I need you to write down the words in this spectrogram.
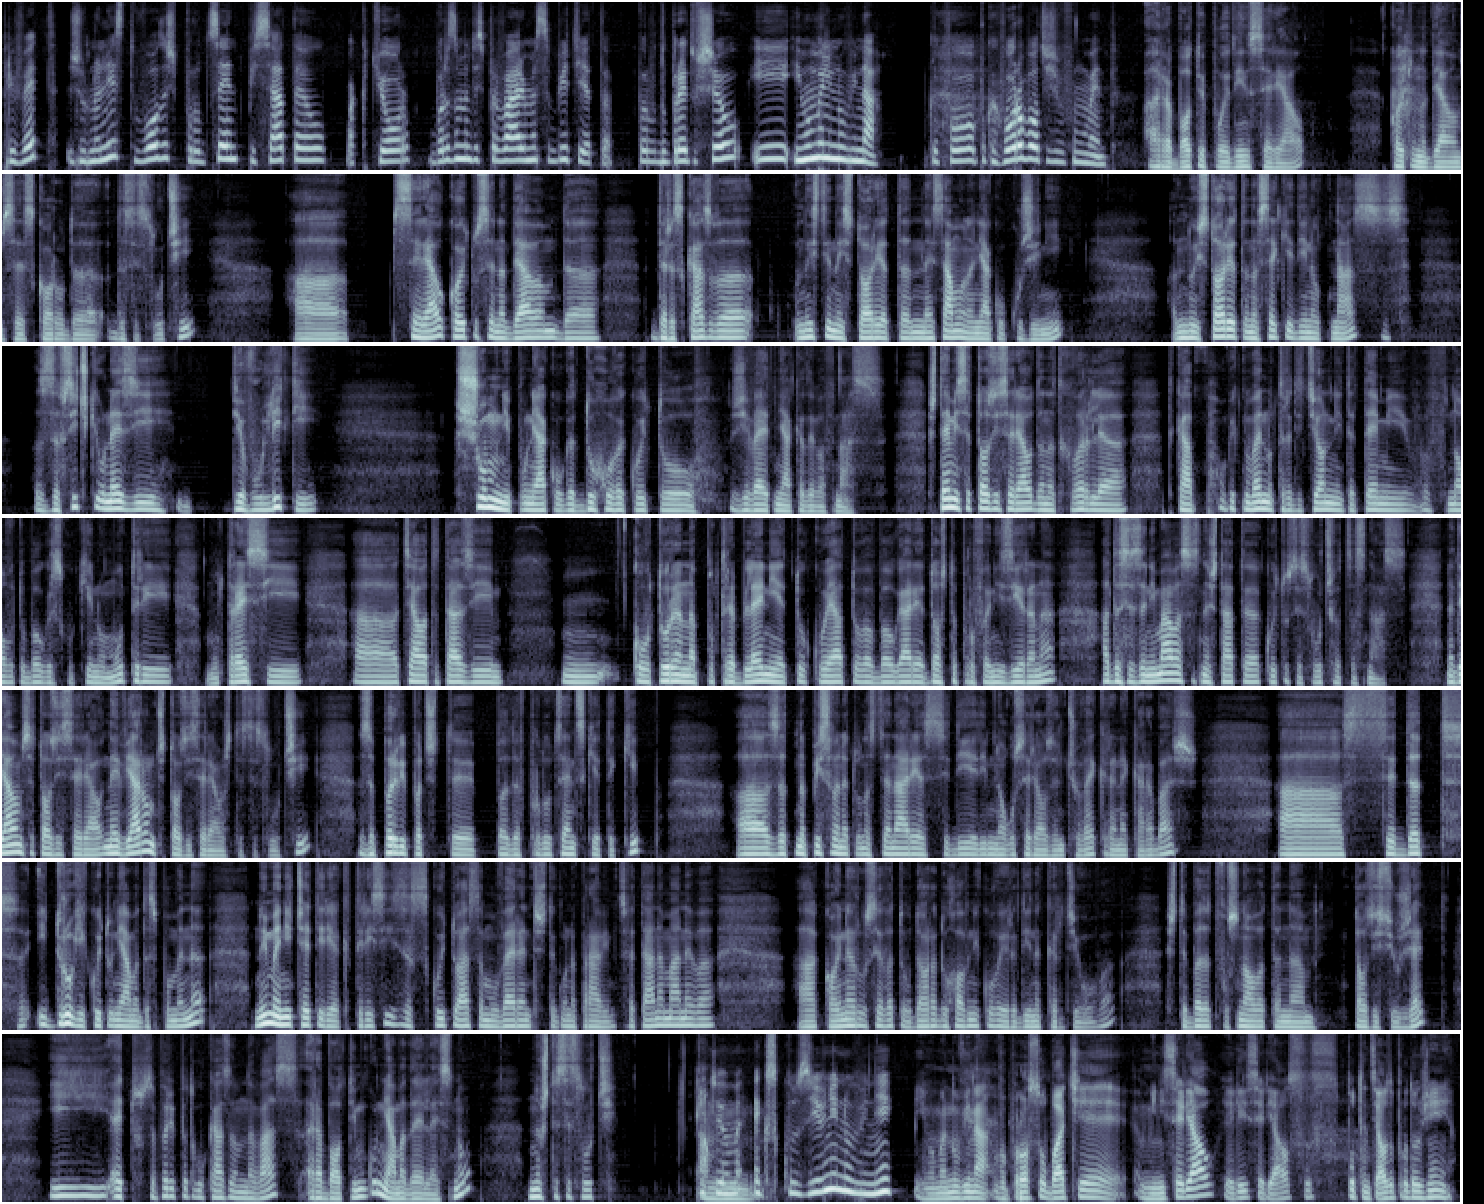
Привет, журналист, водещ, продуцент, писател, актьор. Бързаме да изпревариме събитията. Първо, добре дошъл и имаме ли новина? Какво, по какво работиш в момента? А работя по един сериал, който надявам се скоро да, да се случи. А, сериал, който се надявам да, да разказва наистина историята не само на няколко жени, но историята на всеки един от нас, за всички онези дяволити, шумни понякога духове, които живеят някъде в нас. Ще ми се този сериал да надхвърля така обикновено традиционните теми в новото българско кино. Мутри, мутреси, а, цялата тази м- култура на потреблението, която в България е доста профанизирана, а да се занимава с нещата, които се случват с нас. Надявам се този сериал, не вярвам, че този сериал ще се случи. За първи път ще бъда в продуцентският екип. А, зад написването на сценария седи един много сериозен човек, Рене Карабаш. А, седат и други, които няма да спомена. Но има ни четири актриси, с които аз съм уверен, че ще го направим. Цветана Манева, а, Койна Русева, Теодора Духовникова и Радина Кърджилова ще бъдат в основата на този сюжет. И ето, за първи път го казвам на вас. Работим го, няма да е лесно, но ще се случи. Ето имаме ексклюзивни новини. Имаме новина. Въпросът обаче е мини сериал или сериал с потенциал за продължение?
